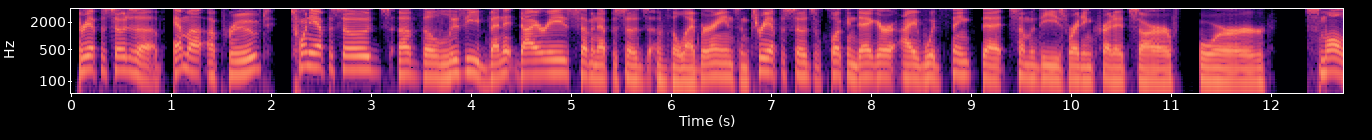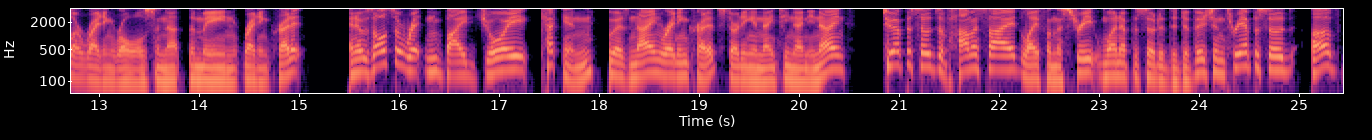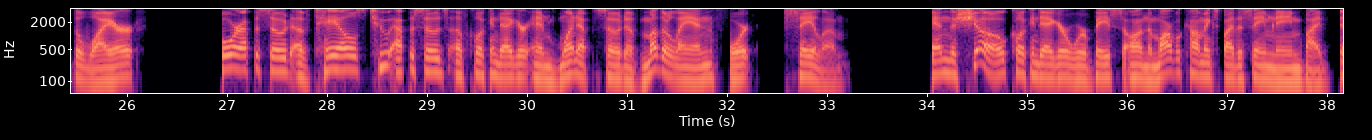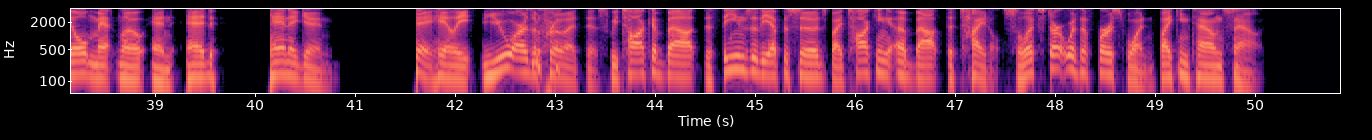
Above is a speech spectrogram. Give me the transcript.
three episodes of Emma Approved, 20 episodes of the Lizzie Bennet Diaries, seven episodes of The Librarians, and three episodes of Cloak and Dagger. I would think that some of these writing credits are for smaller writing roles and not the main writing credit. And it was also written by Joy Kecken, who has nine writing credits starting in 1999, two episodes of Homicide, Life on the Street, one episode of The Division, three episodes of The Wire, four episode of Tales, two episodes of Cloak and Dagger, and one episode of Motherland, Fort Salem. And the show, Cloak and Dagger, were based on the Marvel comics by the same name by Bill Mantlo and Ed Hannigan. Okay, Haley, you are the pro at this. We talk about the themes of the episodes by talking about the titles. So let's start with the first one Viking Town Sound.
